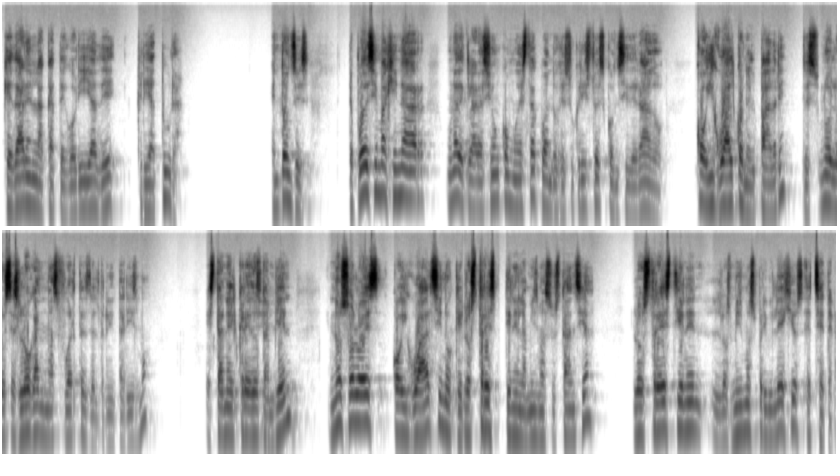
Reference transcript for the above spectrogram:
quedar en la categoría de criatura. Entonces, te puedes imaginar una declaración como esta cuando Jesucristo es considerado coigual con el Padre, es uno de los eslogans más fuertes del trinitarismo, está en el credo también. No solo es coigual, sino que los tres tienen la misma sustancia, los tres tienen los mismos privilegios, etc.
